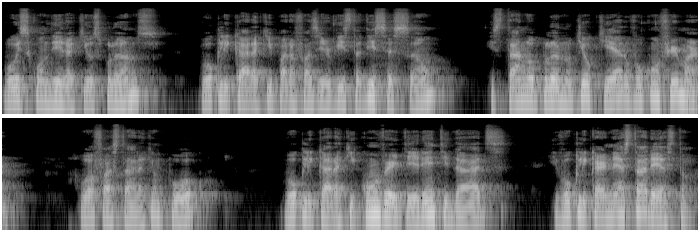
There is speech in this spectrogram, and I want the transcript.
Vou esconder aqui os planos, vou clicar aqui para fazer vista de seção, está no plano que eu quero, vou confirmar. Vou afastar aqui um pouco. Vou clicar aqui converter entidades e vou clicar nesta aresta. Ó.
